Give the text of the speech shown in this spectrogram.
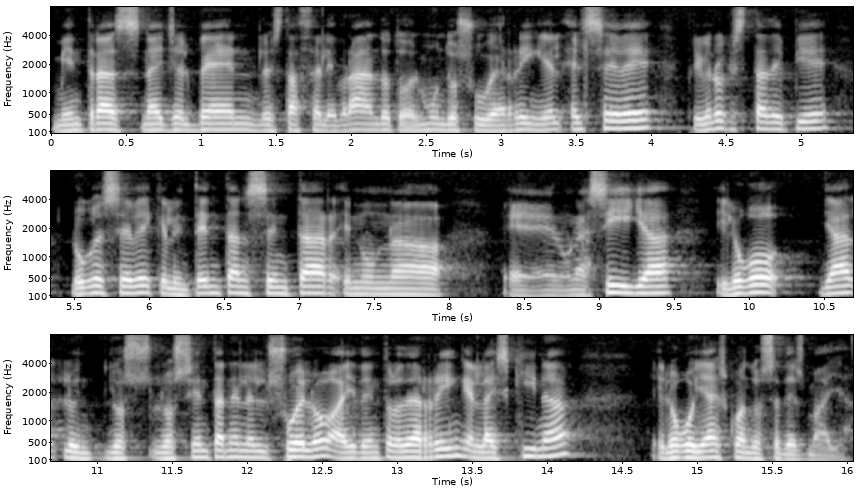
mientras Nigel Benn lo está celebrando, todo el mundo sube al ring, él, se ve, primero que está de pie, luego se ve que lo intentan sentar en una, en una silla y luego ya lo, los, sientan en el suelo, ahí dentro del ring, en la esquina, y luego ya es cuando se desmaya.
